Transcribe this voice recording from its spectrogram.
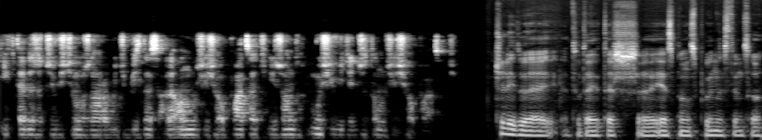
i wtedy rzeczywiście można robić biznes, ale on musi się opłacać i rząd musi widzieć, że to musi się opłacać. Czyli tutaj, tutaj też jest Pan spójny z tym, co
